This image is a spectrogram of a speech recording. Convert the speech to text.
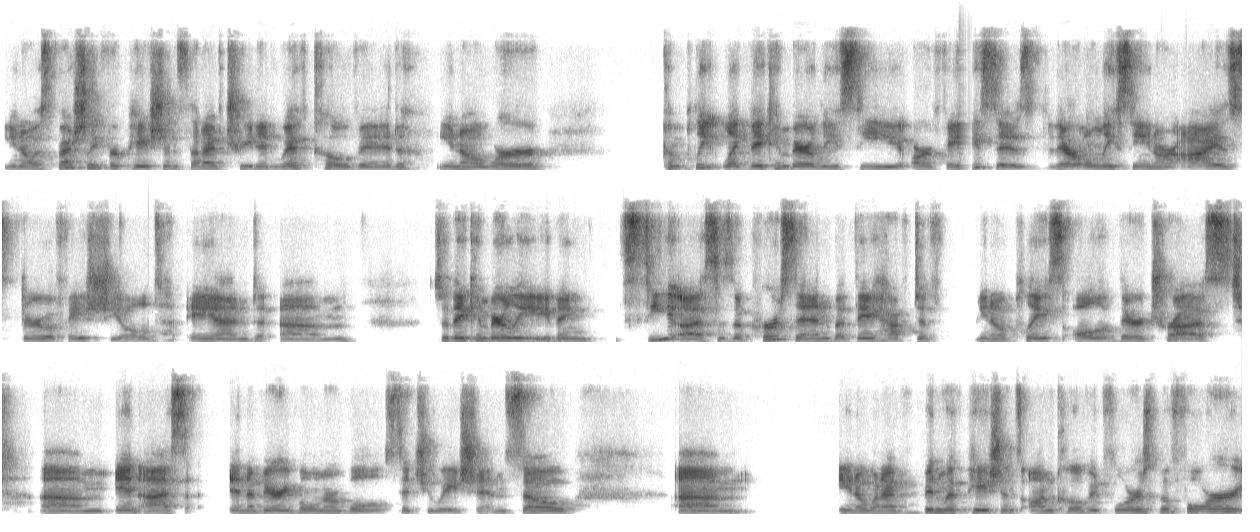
you know, especially for patients that I've treated with COVID, you know, we're complete like they can barely see our faces. They're only seeing our eyes through a face shield. And um, so they can barely even see us as a person, but they have to, you know, place all of their trust um, in us in a very vulnerable situation. So, um, you know, when I've been with patients on COVID floors before,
